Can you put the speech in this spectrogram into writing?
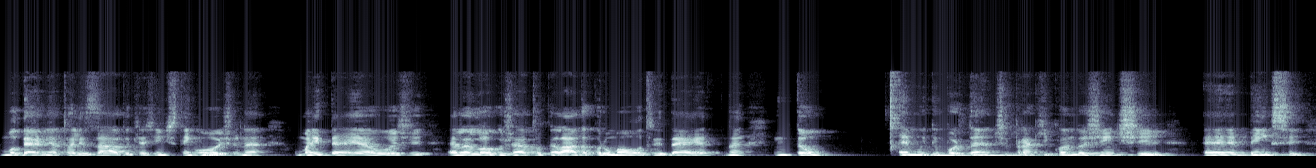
moderno e atualizado que a gente tem hoje, né? Uma ideia hoje, ela é logo já atropelada por uma outra ideia, né? Então, é muito importante para que quando a gente é, pense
